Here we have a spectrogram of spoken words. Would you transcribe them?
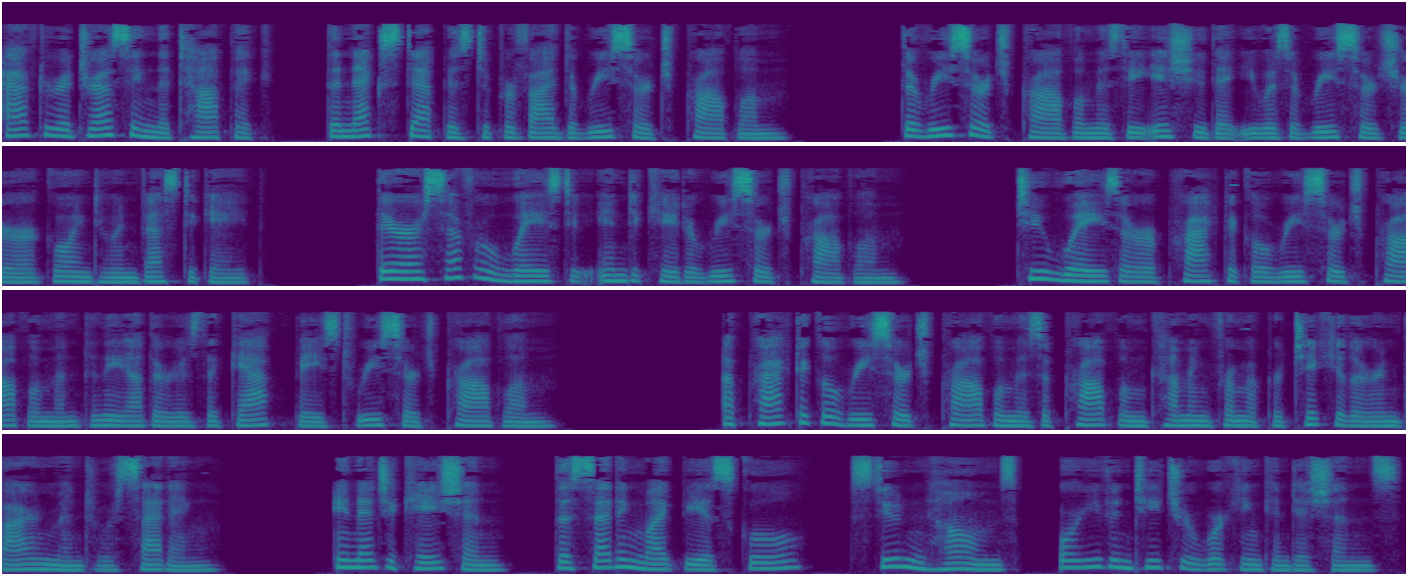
After addressing the topic, the next step is to provide the research problem. The research problem is the issue that you as a researcher are going to investigate. There are several ways to indicate a research problem. Two ways are a practical research problem and the other is the gap based research problem. A practical research problem is a problem coming from a particular environment or setting. In education, the setting might be a school, student homes, or even teacher working conditions.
